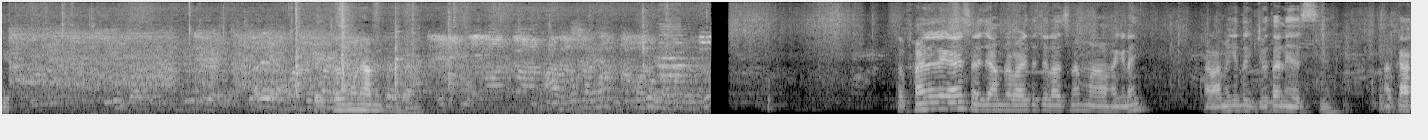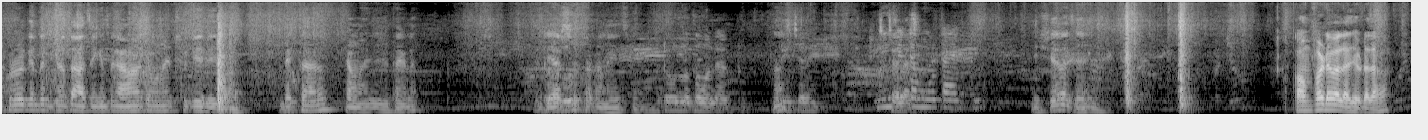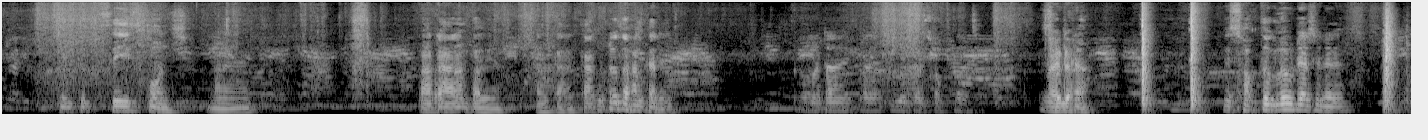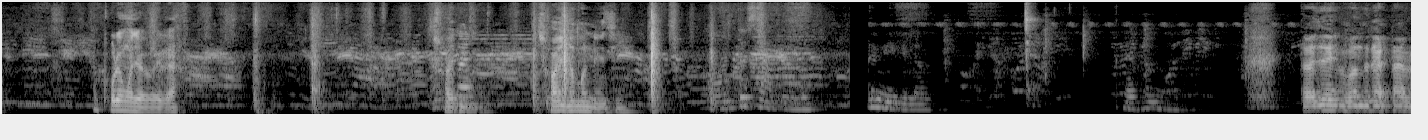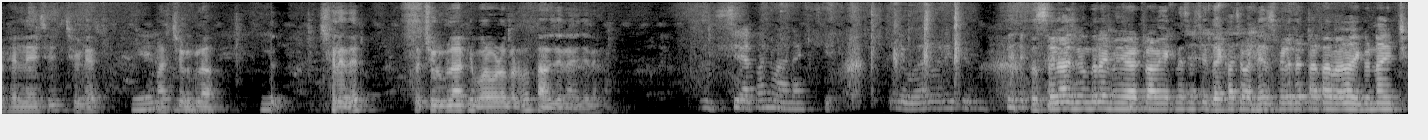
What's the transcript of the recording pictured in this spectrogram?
পেট্রোল মনে আমি করে তো ফাইনালি গাইস আজ আমরা বাড়িতে চলে আসলাম মা ভাগে নাই আর আমি কিন্তু জুতা নিয়ে এসেছি। আর কাকুরের কিন্তু জুতা আছে কিন্তু আমাকে মনে হয় ঠুকিয়ে দিয়েছে। দেখতে পারো কেমন হয়েছে জুতাগুলো? দেড়শো টাকা নিয়েছে। হ্যাঁ? আছে। কমফোর্টেবল আছে? ওটা দেখো। কিন্তু সেই স্পঞ্জ মানে পাটা আরাম পাবে হালকা। কাকুরটাও তো হালকা রে। এটা? এই শক্তগুলোও দেড়শো টাকা। পরে মজা হবে এটা। ছয় নম্বর। ছয় নম্বর নিয়েছি। তো যে বন্ধুরা, একটা ভেল নিয়েছি চুলের মানে চুলগুলো ছেলেদের। তো চুলগুলো আর কি বড় বড় করব, তার জন্য যে দেখো। তো সে বন্ধুরা, আমি একটা আমি এখানে এসেছি দেখা হচ্ছে নেক্সট ভিডিওতে tata bye bye good night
